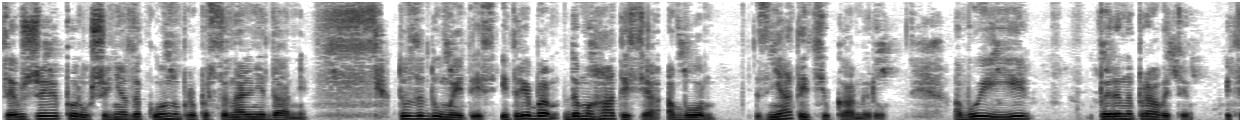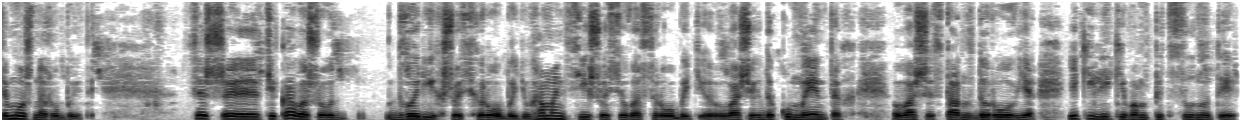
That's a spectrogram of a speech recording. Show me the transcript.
це вже порушення закону про персональні дані. То задумайтесь, і треба домагатися або зняти цю камеру, або її перенаправити. І це можна робити. Це ж е, цікаво, що в дворі щось робить, в гаманці щось у вас робить, е, в ваших документах, ваш стан здоров'я, які ліки вам підсунути,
